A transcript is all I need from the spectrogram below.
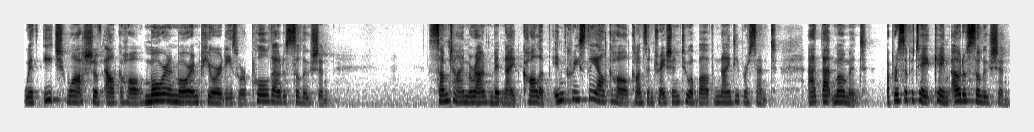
With each wash of alcohol, more and more impurities were pulled out of solution. Sometime around midnight, Collip increased the alcohol concentration to above 90%. At that moment, a precipitate came out of solution.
